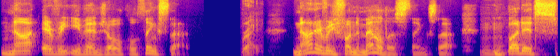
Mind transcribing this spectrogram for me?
not every evangelical thinks that. Right. Not every fundamentalist thinks that. Mm-hmm. But it's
